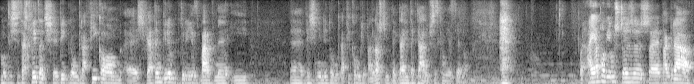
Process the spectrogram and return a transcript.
mogli się zachwycać piękną grafiką, e, światem gry, który jest barwny i e, wyśmienitą grafiką, grywalności itd., itd. Wszystko jest jedno. A ja powiem szczerze, że ta gra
